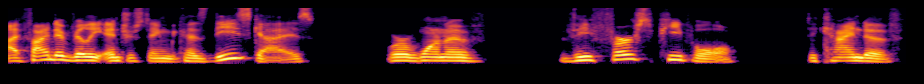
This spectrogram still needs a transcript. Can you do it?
I find it really interesting because these guys were one of the first people to kind of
